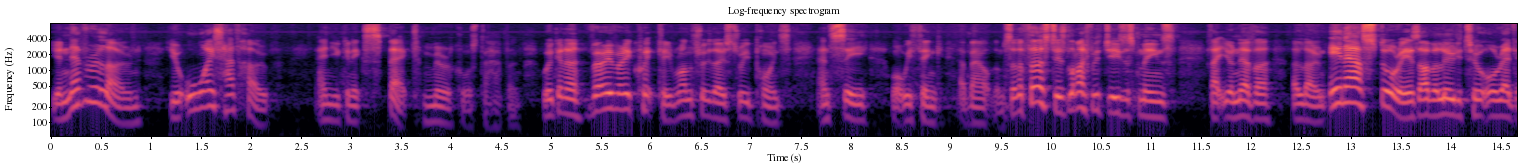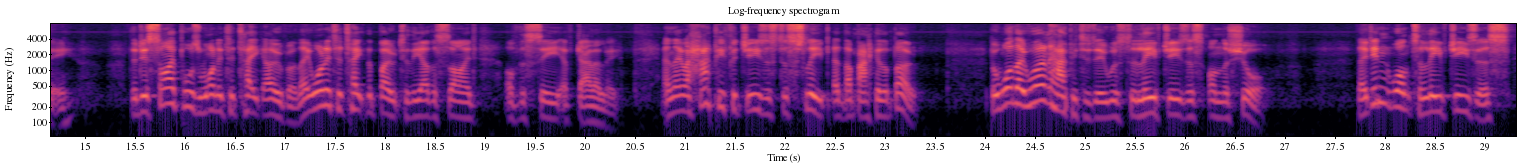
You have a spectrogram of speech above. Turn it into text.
You're never alone, you always have hope and you can expect miracles to happen. We're going to very, very quickly run through those three points and see what we think about them. So, the first is life with Jesus means that you're never alone. In our story, as I've alluded to already, the disciples wanted to take over. They wanted to take the boat to the other side of the Sea of Galilee. And they were happy for Jesus to sleep at the back of the boat. But what they weren't happy to do was to leave Jesus on the shore. They didn't want to leave Jesus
